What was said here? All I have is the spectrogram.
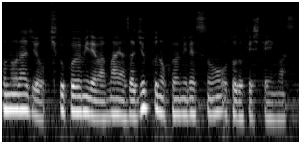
このラジオ「聞く暦」では毎朝10分の暦レッスンをお届けしています。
